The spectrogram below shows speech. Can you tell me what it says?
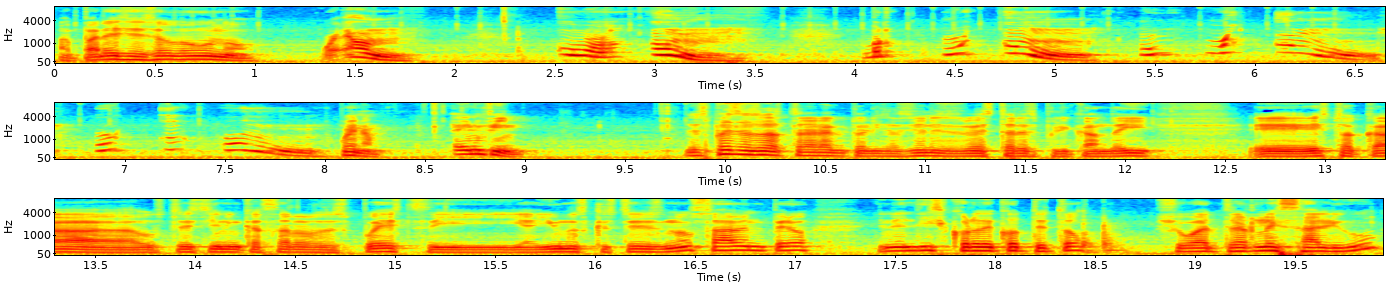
Aparece solo uno. Bueno, en fin. Después de esas traer actualizaciones les voy a estar explicando ahí. Eh, esto acá ustedes tienen que hacerlo después y hay unos que ustedes no saben, pero en el Discord de Coteto yo voy a traerles algo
